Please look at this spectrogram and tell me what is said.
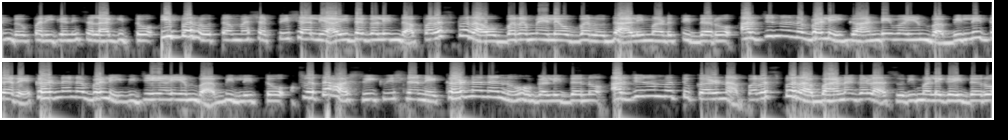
ಎಂದು ಪರಿಗಣಿಸಲಾಗಿತ್ತು. ಇಬ್ಬರು ತಮ್ಮ ಶಕ್ತಿಶಾಲಿ ಆಯುಧಗಳಿಂದ ಪರಸ್ಪರ ಒಬ್ಬರ ಮೇಲೆ ಒಬ್ಬರು ದಾಳಿ ಮಾಡುತ್ತಿದ್ದರು. ಅರ್ಜುನನ ಬಳಿ ಗಾಂಡೀವ ಎಂಬ ಬಿಲ್ಲಿದ್ದರೆ ಕರ್ಣನ ಬಳಿ ವಿಜಯ ಎಂಬ ಬಿಲ್ಲಿತ್ತು. ಸ್ವತಃ ಶ್ರೀಕೃಷ್ಣನೇ ಕರ್ಣನನ್ನು ಹೊಗಳಿದ್ದನು. ಅರ್ಜುನ ಮತ್ತು ಕರ್ಣ ಪರಸ್ಪರ ಬಾಣಗಳ ಸುರಿಮಳೆಗೈದರು.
